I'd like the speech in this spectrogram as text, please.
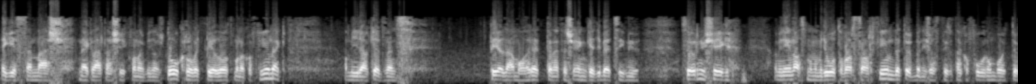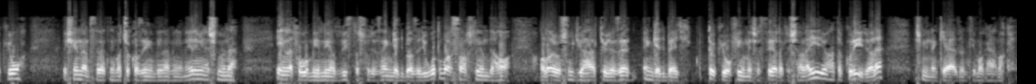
egészen más meglátásék vannak bizonyos dolgokról, vagy például ott vannak a filmek, amire a kedvenc példám a rettenetes Engedj be című szörnyűség, amire én azt mondom, hogy ótovar szar film, de többen is azt írták a fórumban, hogy tök jó, és én nem szeretném, ha csak az én véleményem érvényesülne. Én le fogom írni, az biztos, hogy az Engedj be az egy ótovar szar film, de ha a Lajos úgy látja, hogy az Engedj be egy tök jó film, és ezt érdekesen leírja, hát akkor írja le, és mindenki eldönti magának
